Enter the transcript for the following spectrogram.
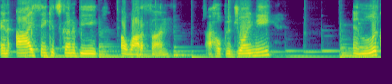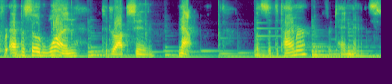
And I think it's going to be a lot of fun. I hope you'll join me and look for episode one to drop soon. Now, let's set the timer for 10 minutes.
